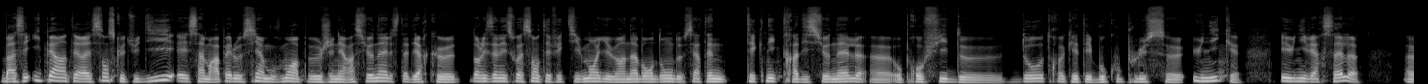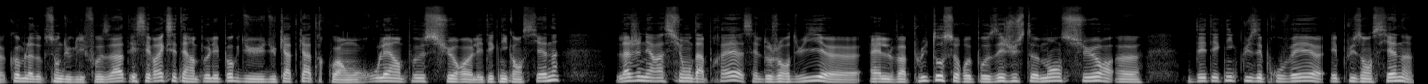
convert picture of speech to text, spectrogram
Bah, c'est hyper intéressant ce que tu dis et ça me rappelle aussi un mouvement un peu générationnel, c'est-à-dire que dans les années 60, effectivement, il y a eu un abandon de certaines techniques traditionnelles euh, au profit de d'autres qui étaient beaucoup plus euh, uniques et universelles. euh, comme l'adoption du glyphosate. Et c'est vrai que c'était un peu l'époque du, du 4-4, quoi. On roulait un peu sur les techniques anciennes. La génération d'après, celle d'aujourd'hui, euh, elle va plutôt se reposer justement sur euh, des techniques plus éprouvées euh, et plus anciennes.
